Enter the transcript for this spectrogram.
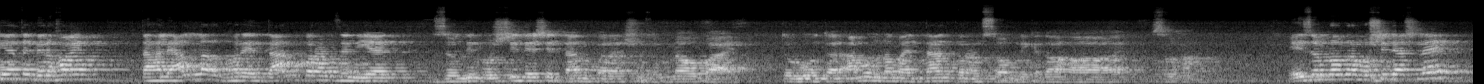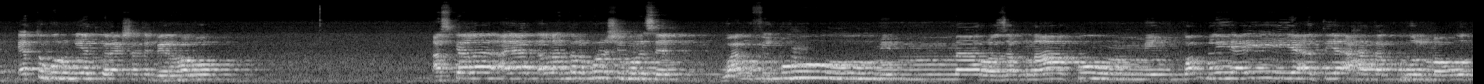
নিয়তে বের হয়, তাহলে আল্লাহর ঘরে দান করার যে নিয়ত যদি মসজিদে এসে দান করার সুযোগ নাও পায়। তবুও তার আমল নামায় দান করার সব লিখে দেওয়া হয়। সুবহানাল্লাহ। এই জন্য আমরা মসজিদে আসলে এতগুলো নিয়ত করে একসাথে বের হব। আজকে আল্লাহ আল্লাহ সে বলেছেন, ওয়ানফিকু মিম্মা রাযাকনাকুম মিন ক্বাবলি আন ইয়াতিয়া আহাদাকুমুল মাউত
